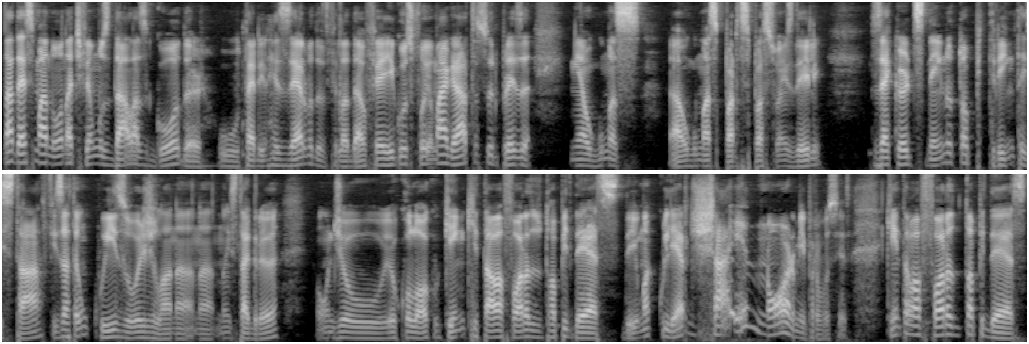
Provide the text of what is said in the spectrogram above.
Na 19 tivemos Dallas Goddard, o Tyrant reserva do Philadelphia Eagles. Foi uma grata surpresa em algumas algumas participações dele. Zach Ertz nem no top 30 está. Fiz até um quiz hoje lá na, na, no Instagram, onde eu, eu coloco quem que estava fora do top 10. Dei uma colher de chá enorme para vocês. Quem estava fora do top 10?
